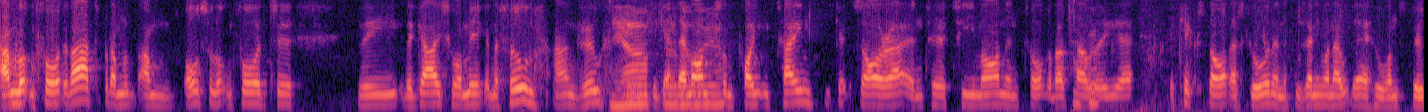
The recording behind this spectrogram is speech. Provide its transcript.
I'm looking forward to that, but I'm I'm also looking forward to the the guys who are making the film, Andrew. Yeah, to get them on yeah. some point in time. Get Zara and her team on and talk about how Okay. the uh, the Kickstarter's going. And if there's anyone out there who wants to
